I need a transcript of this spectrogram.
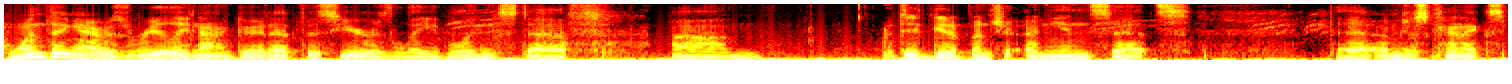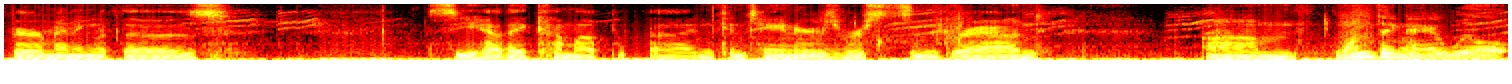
One thing I was really not good at this year was labeling stuff. Um, I did get a bunch of onion sets that I'm just kind of experimenting with those. See how they come up uh, in containers versus in the ground. Um, one thing I will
